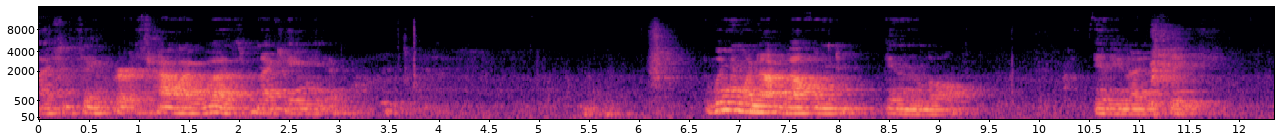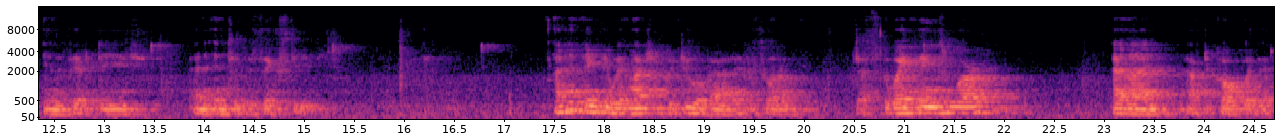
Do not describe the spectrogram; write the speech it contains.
I should say first how I was when I came here. Women not welcomed in the law in the United States in the 50s and into the 60s. I didn't think there was much you could do about it, It's sort of just the way things were, and I have to cope with it.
